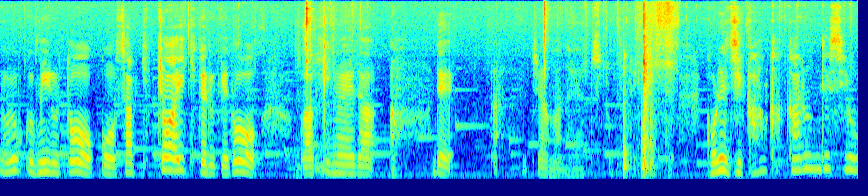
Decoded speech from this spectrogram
ら。よく見るとこう先っちょは生きてるけど脇の枝で邪魔なやつ取っていって。これ時間かかるんですよ。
